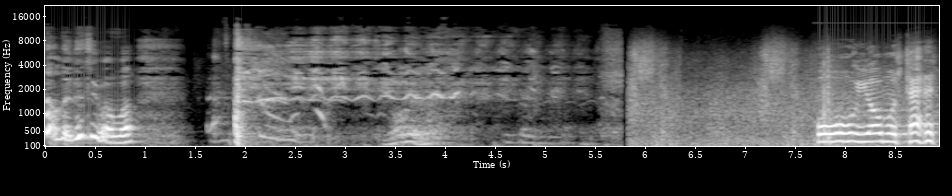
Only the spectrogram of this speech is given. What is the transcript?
Anladın mı ama? Oh, you almost had it.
